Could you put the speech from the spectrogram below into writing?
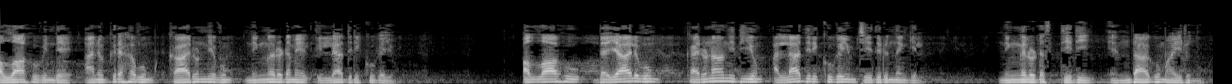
അള്ളാഹുവിന്റെ അനുഗ്രഹവും കാരുണ്യവും നിങ്ങളുടെ മേൽ ഇല്ലാതിരിക്കുകയും അള്ളാഹു ദയാലുവും കരുണാനിധിയും അല്ലാതിരിക്കുകയും ചെയ്തിരുന്നെങ്കിൽ നിങ്ങളുടെ സ്ഥിതി എന്താകുമായിരുന്നു?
